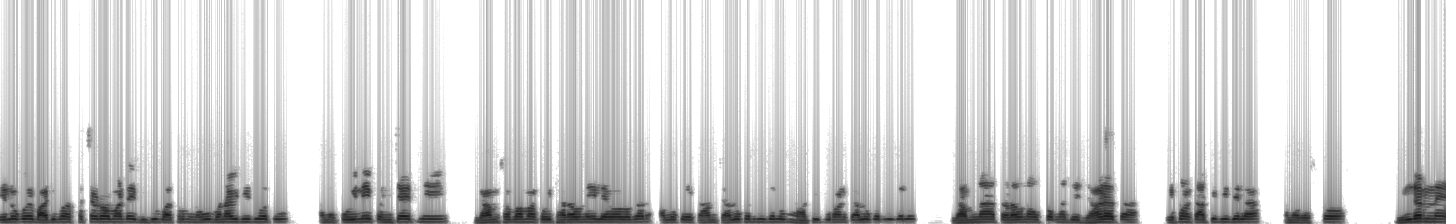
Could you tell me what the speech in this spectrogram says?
એ લોકોએ બાજુમાં ખસેડવા માટે બીજું બાથરૂમ નવું બનાવી દીધું હતું અને કોઈની પંચાયતની ગામ સભામાં કોઈ ઠરાવ નહીં લેવા વગર આ લોકોએ કામ ચાલુ કરી દીધેલું, માટી પુરાણ ચાલુ કરી દીધેલું, ગામના તળાવના ઉપરના જે ઝાડ હતા એ પણ કાપી દીધેલા અને રસ્તો બિલ્ડરને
